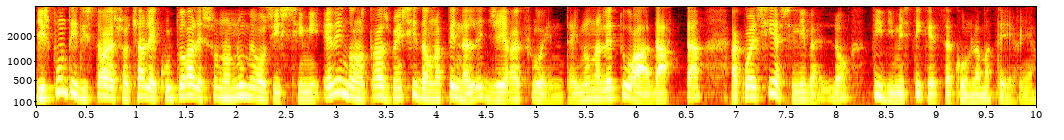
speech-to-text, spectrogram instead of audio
Gli spunti di storia sociale e culturale sono numerosissimi e vengono trasmessi da una penna leggera e fluente, in una lettura adatta a qualsiasi livello di dimestichezza con la materia.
